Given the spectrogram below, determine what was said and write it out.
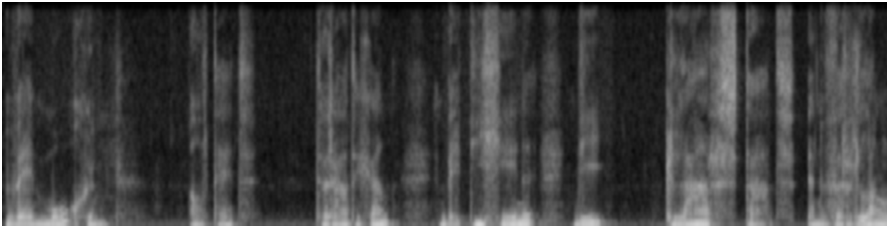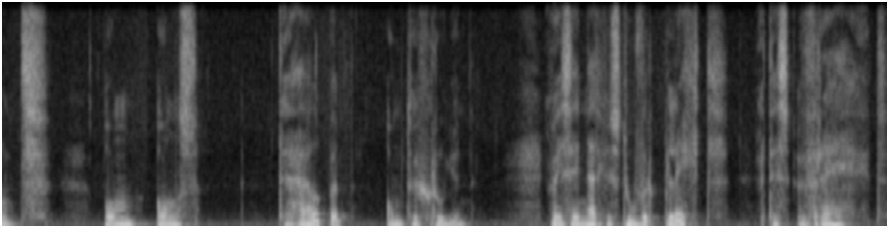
wij mogen altijd te raden gaan bij diegene die klaar staat en verlangt om ons te helpen om te groeien. Wij zijn nergens toe verplicht. Het is vrijheid.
